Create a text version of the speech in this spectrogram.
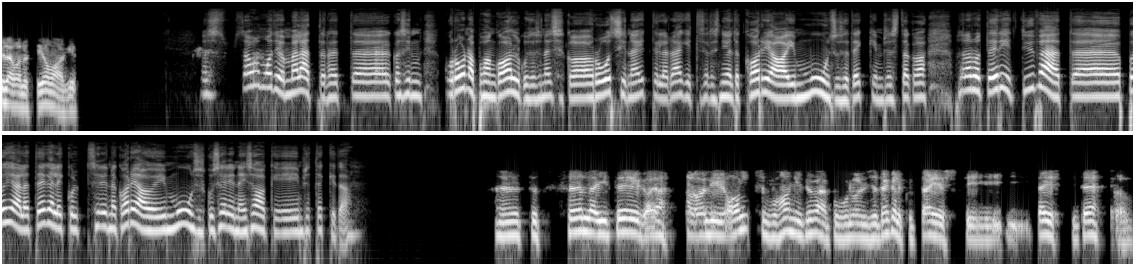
ülevaadet ei omagi samamoodi ma mäletan, et äh, ka siin koroonapuhangu alguses näiteks ka Rootsi näitel räägiti sellest nii-öelda karja immuunsuse tekkimisest, aga ma saan aru, et eri tüvede äh, põhjal, et tegelikult selline karja immuunsus kui selline ei saagi ilmselt tekkida? et, et selle ideega jah, oli algse Wuhani tüve puhul oli see tegelikult täiesti, täiesti tehtav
